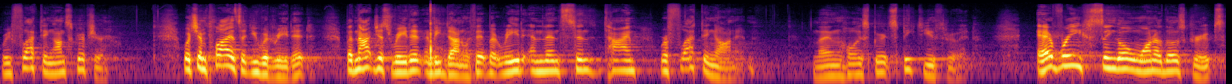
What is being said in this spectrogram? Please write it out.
Reflecting on Scripture which implies that you would read it, but not just read it and be done with it, but read and then spend time reflecting on it. And letting the Holy Spirit speak to you through it. Every single one of those groups,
